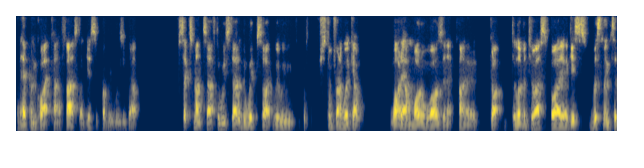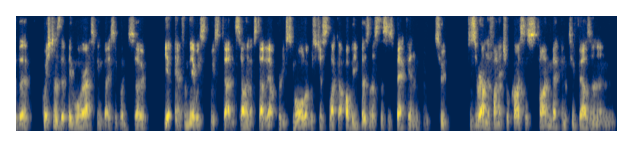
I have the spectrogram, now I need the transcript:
It happened quite kind of fast. I guess it probably was about six months after we started the website, where we were still trying to work out what our model was, and it kind of got delivered to us by, I guess, listening to the questions that people were asking, basically. So yeah, and from there we we started selling. It started out pretty small. It was just like a hobby business. This is back in two. This is around the financial crisis time, back in two thousand and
